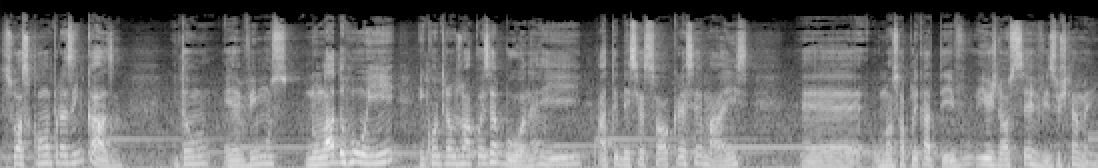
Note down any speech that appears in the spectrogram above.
suas compras em casa. Então, é, vimos no lado ruim, encontramos uma coisa boa, né? E a tendência é só crescer mais é, o nosso aplicativo e os nossos serviços também.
